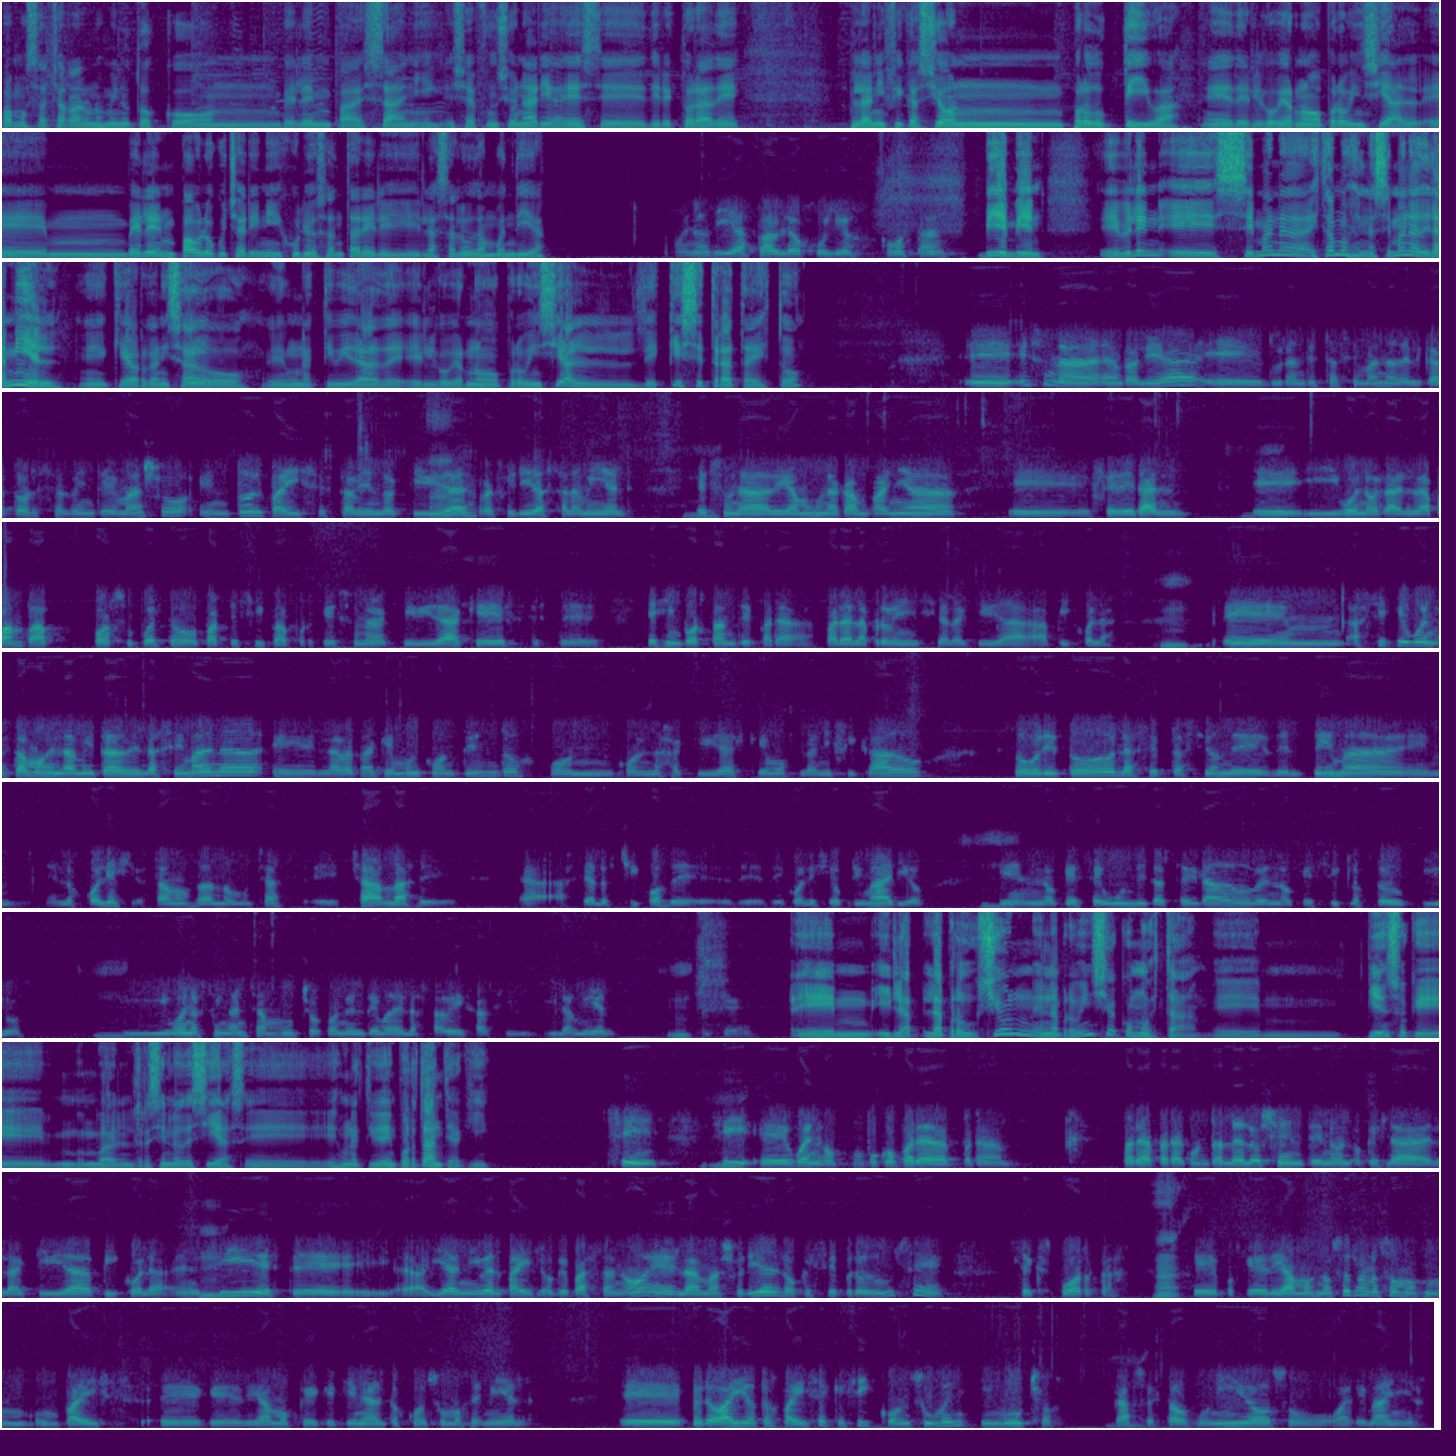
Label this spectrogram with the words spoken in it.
Vamos a charlar unos minutos con Belén Paesani. Ella es funcionaria, es eh, directora de planificación productiva eh, del gobierno provincial. Eh, Belén, Pablo Cucharini y Julio Santarelli la saludan. Buen día. Buenos días, Pablo, Julio. ¿Cómo están? Bien, bien. Belén, semana, estamos en la Semana de la Miel, que ha organizado una actividad el gobierno provincial. ¿De qué se trata esto? Eh, es una, en realidad, eh, durante esta semana del 14 al 20 de mayo, en todo el país se está viendo actividades ah. referidas a la miel. Mm. Es una, digamos, una campaña eh, federal. Mm. y bueno, la, Pampa, por supuesto, participa porque es una actividad que es, este, es importante para, para la provincia, la actividad apícola. Mm. así que bueno, estamos en la mitad de la semana, la verdad que muy contentos con, con las actividades que hemos planificado sobre todo la aceptación del tema en, los colegios. Estamos dando muchas eh, charlas de, hacia los chicos de, colegio primario, que en lo que es segundo y tercer grado ven lo que es ciclos productivos. Y bueno, se enganchan mucho con el tema de las abejas y, la miel. Em, ¿Y la, producción en la provincia cómo está? Em, pienso que, recién lo decías, eh, es una actividad importante aquí. Sí, sí, eh, bueno, un poco para, para para, para contarle al oyente no lo que es la, actividad apícola. En mm. sí este y a nivel país lo que pasa no eh, la mayoría de lo que se produce se exporta. Ah. eh, porque digamos nosotros no somos un, país eh, que digamos que, que, tiene altos consumos de miel. Pero hay otros países que sí consumen y mucho caso mm. Estados Unidos o Alemania.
